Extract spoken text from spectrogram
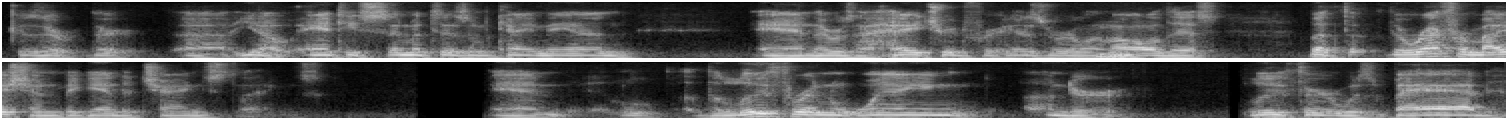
because they're, they're uh, you know, anti Semitism came in and there was a hatred for Israel and Hmm. all of this. But the, the Reformation began to change things. And the Lutheran wing under Luther was bad,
